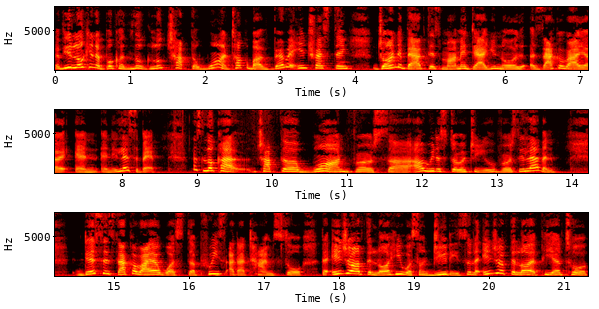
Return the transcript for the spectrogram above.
If you look in the book of Luke, Luke chapter 1, talk about very interesting John the Baptist, mom and dad, you know, Zachariah and, and Elizabeth. Let's look at chapter 1, verse, uh, I'll read a story to you, verse 11 this is Zachariah was the priest at that time. So the angel of the Lord, he was on duty. So the angel of the Lord appeared to,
